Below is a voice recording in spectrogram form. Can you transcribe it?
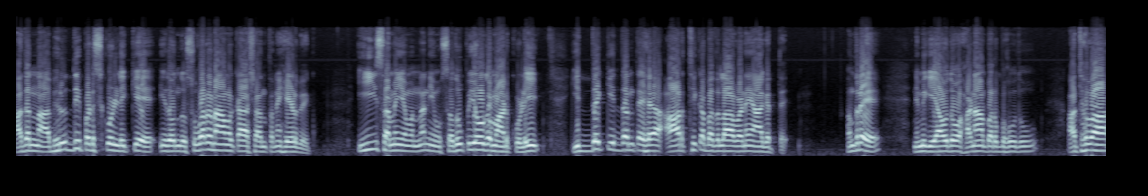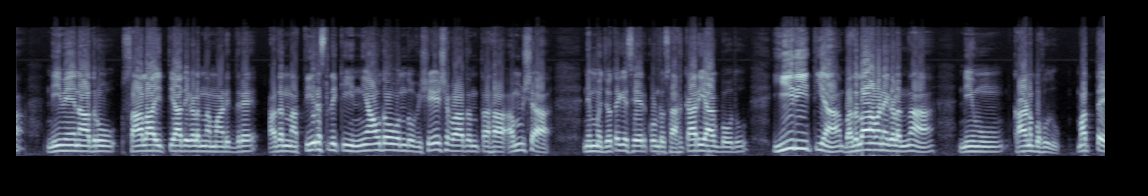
ಅದನ್ನು ಅಭಿವೃದ್ಧಿಪಡಿಸಿಕೊಳ್ಳಿಕ್ಕೆ ಇದೊಂದು ಸುವರ್ಣಾವಕಾಶ ಅಂತಲೇ ಹೇಳಬೇಕು. ಈ ಸಮಯವನ್ನು ನೀವು ಸದುಪಯೋಗ ಮಾಡಿಕೊಳ್ಳಿ. ಇದ್ದಕ್ಕಿದ್ದಂತೆ ಆರ್ಥಿಕ ಬದಲಾವಣೆ ಆಗತ್ತೆ. ಅಂದರೆ ನಿಮಗೆ ಯಾವುದೋ ಹಣ ಬರಬಹುದು, ಅಥವಾ ನೀವೇನಾದರೂ ಸಾಲ ಇತ್ಯಾದಿಗಳನ್ನು ಮಾಡಿದರೆ ಅದನ್ನು ತೀರಿಸಲಿಕ್ಕೆ ಇನ್ಯಾವುದೋ ಒಂದು ವಿಶೇಷವಾದಂತಹ ಅಂಶ ನಿಮ್ಮ ಜೊತೆಗೆ ಸೇರಿಕೊಂಡು ಸಹಕಾರಿಯಾಗ್ಬೋದು ಈ ರೀತಿಯ ಬದಲಾವಣೆಗಳನ್ನು ನೀವು ಕಾಣಬಹುದು. ಮತ್ತು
